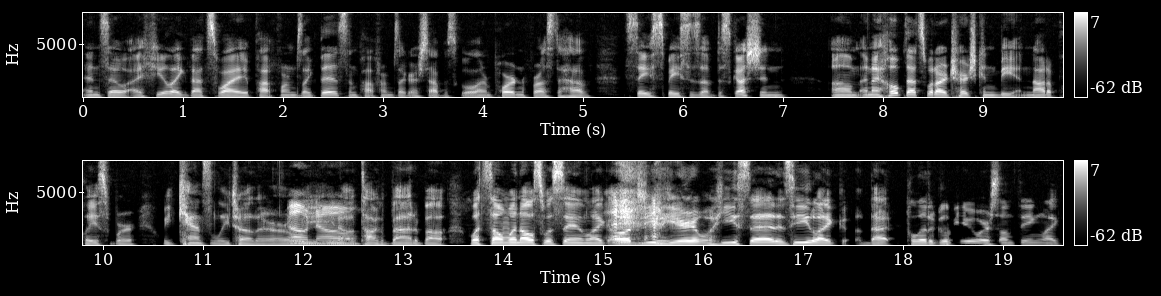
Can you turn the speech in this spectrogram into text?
And so I feel like that's why platforms like this and platforms like our Sabbath School are important for us to have safe spaces of discussion. Um, and I hope that's what our church can be, and not a place where we cancel each other or Oh, we, you know, talk bad about what someone else was saying. Like, oh, do you hear what he said? Is he like that political view or something? Like,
